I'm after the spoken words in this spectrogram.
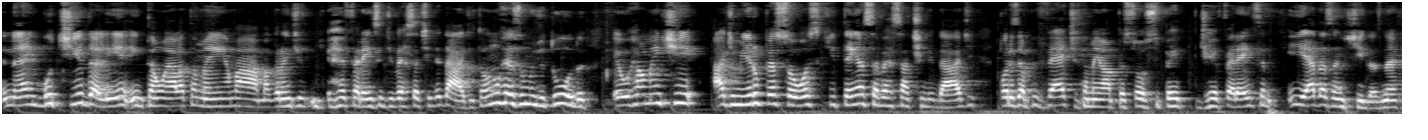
né, embutida ali, então ela também é uma, uma grande referência de versatilidade. Então, no resumo de tudo, eu realmente admiro pessoas que têm essa versatilidade por exemplo, Ivete também é uma pessoa super de referência e é das antigas, né?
